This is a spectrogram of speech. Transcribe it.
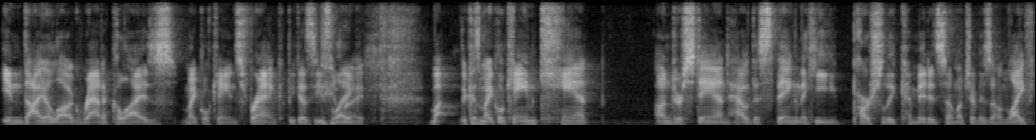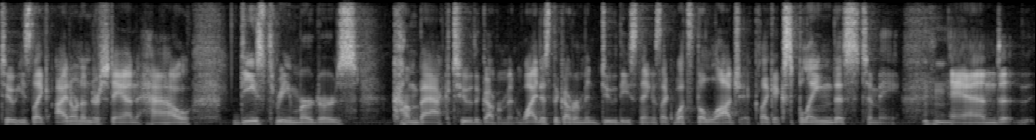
in dialogue radicalize Michael Caine's Frank because he's like Right. Mi- because Michael Caine can't understand how this thing that he partially committed so much of his own life to he's like I don't understand how these three murders come back to the government? Why does the government do these things? Like what's the logic? Like explain this to me. And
